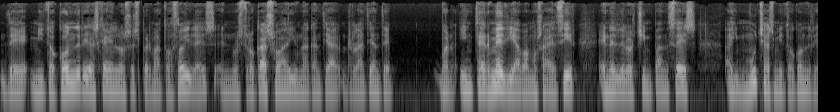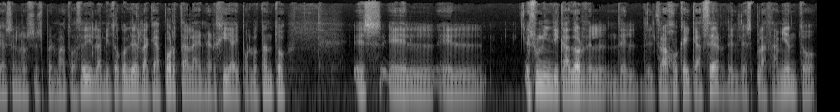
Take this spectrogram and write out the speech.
de mitocondrias que hay en los espermatozoides. En nuestro caso hay una cantidad relativamente bueno, intermedia, vamos a decir, en el de los chimpancés hay muchas mitocondrias en los espermatozoides. La mitocondria es la que aporta la energía y por lo tanto es, el, es un indicador del, del, trabajo que hay que hacer, del desplazamiento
